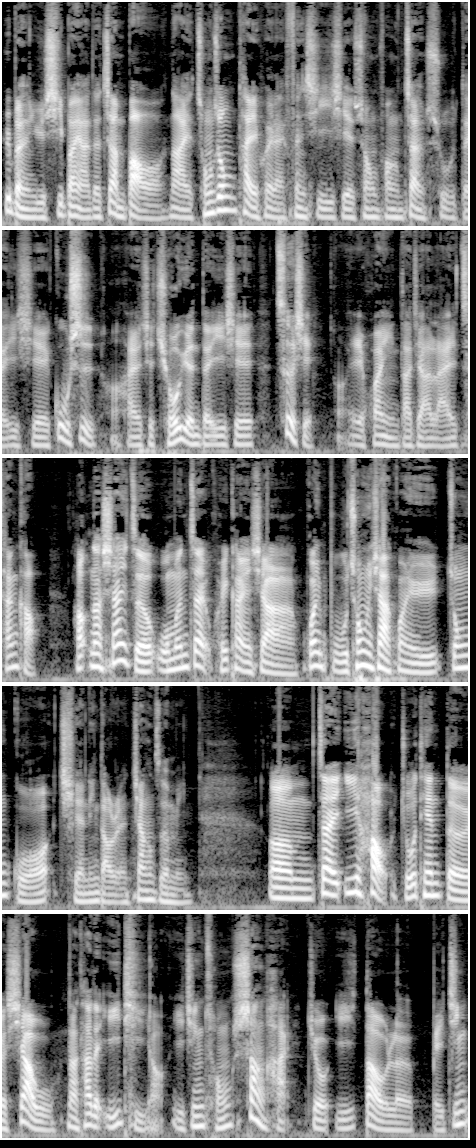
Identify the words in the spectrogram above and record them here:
日本与西班牙的战报哦。那从中他也会来分析一些双方战术的一些故事啊，还有一些球员的一些侧写啊，也欢迎大家来参考。好，那下一则我们再回看一下，关于补充一下关于中国前领导人江泽民。嗯，在一号昨天的下午，那他的遗体啊，已经从上海就移到了北京。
